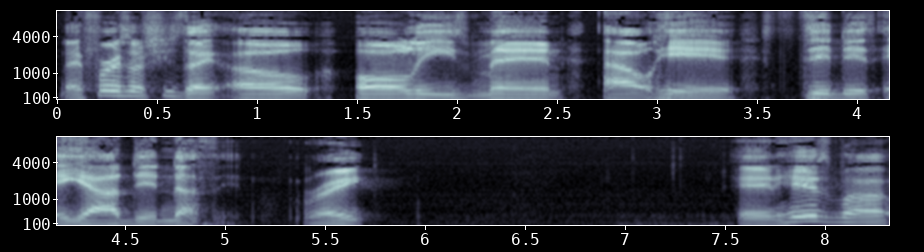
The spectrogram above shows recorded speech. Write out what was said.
like, first off, she's like, "Oh, all these men out here did this, and y'all did nothing, right?" And here's my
